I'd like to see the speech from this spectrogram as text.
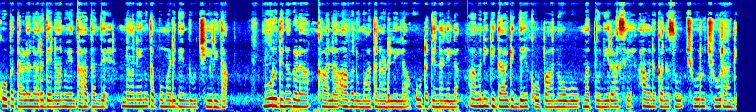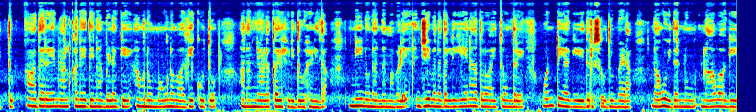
ಕೋಪ ತಾಳಲಾರದೆ, ನಾನು ಎಂತಹ ತಂದೆ? ನಾನೇನು ತಪ್ಪು ಮಾಡಿದೆ? ಎಂದು ಚೀರಿದ. ಮೂರು ದಿನಗಳ ಕಾಲ ಅವನು ಮಾತನಾಡಲಿಲ್ಲ, ಊಟ ತಿನ್ನಲಿಲ್ಲ. ಅವನಿಗಿದಾಗಿದ್ದೇ ಕೋಪ, ನೋವು ಮತ್ತು ನಿರಾಸೆ ಅವನ ಕನಸು ಚೂರು ಚೂರಾಗಿತ್ತು. ಆದರೆ ನಾಲ್ಕನೇ ದಿನ ಬೆಳಗ್ಗೆ ಅವನು ಮೌನವಾಗಿ ಕೂತು ಅನನ್ಯಾಳ ಕೈ ಹಿಡಿದು ಹೇಳಿದ, ನೀನು ನನ್ನ ಮಗಳೇ, ಜೀವನದಲ್ಲಿ ಏನಾದರೂ ಆಯಿತು ಅಂದರೆ ಒಂಟಿಯಾಗಿ ಎದುರಿಸುವುದು ಬೇಡ. ನಾವು ಇದನ್ನು ನಾವಾಗಿ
